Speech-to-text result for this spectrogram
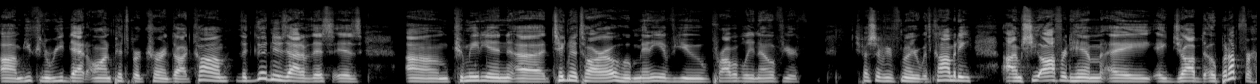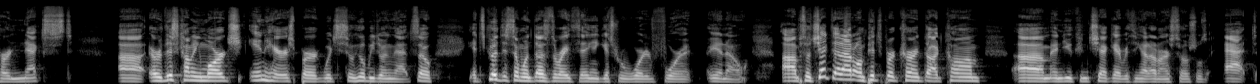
um, you can read that on PittsburghCurrent.com. The good news out of this is um, comedian uh, Tig Notaro, who many of you probably know if you're especially if you're familiar with comedy, um, she offered him a, a job to open up for her next uh, or this coming March in Harrisburg, which so he'll be doing that. So it's good that someone does the right thing and gets rewarded for it, you know. Um, so check that out on PittsburghCurrent.com, um, and you can check everything out on our socials at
